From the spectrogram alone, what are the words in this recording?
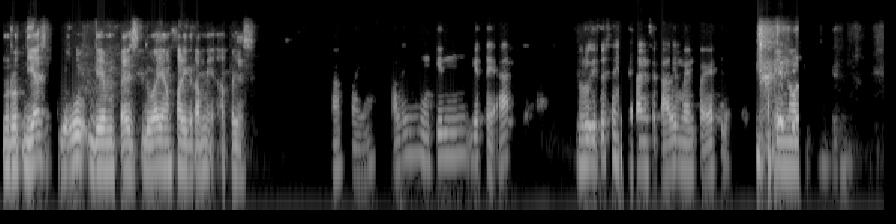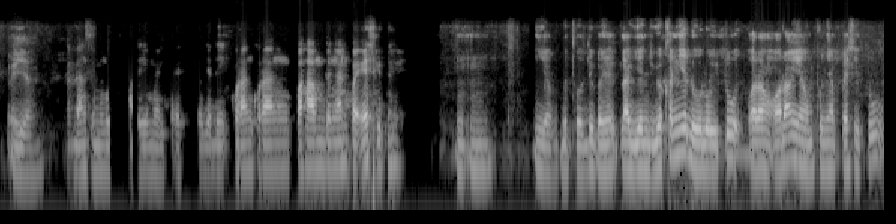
Menurut dia dulu game PS2 yang paling rame apa ya Apa ya? Paling mungkin GTA. Dulu itu saya jarang sekali main PS. ya. Saking nol iya kadang seminggu sekali main PS. Jadi kurang-kurang paham dengan PS gitu. Mm-mm. Iya betul juga ya. Lagian juga kan ya dulu itu orang-orang yang punya PS itu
